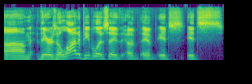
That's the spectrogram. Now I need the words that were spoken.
Um, there's a lot of people that say uh, it's it's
